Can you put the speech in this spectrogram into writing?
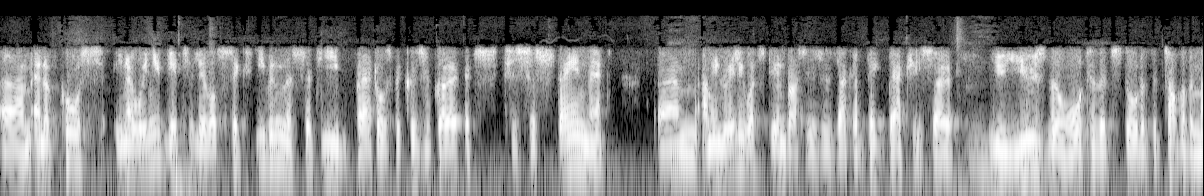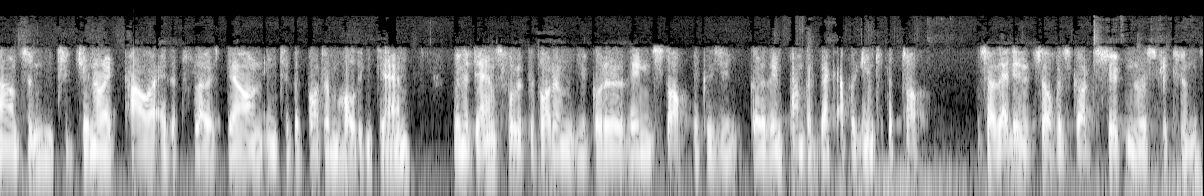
Um, and of course, you know, when you get to level six, even the city battles because you've got to, it's to sustain that. Um, I mean, really what Steenbras is, is like a big battery. So you use the water that's stored at the top of the mountain to generate power as it flows down into the bottom holding dam. When the dam's full at the bottom, you've got to then stop because you've got to then pump it back up again to the top. So that in itself has got certain restrictions.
